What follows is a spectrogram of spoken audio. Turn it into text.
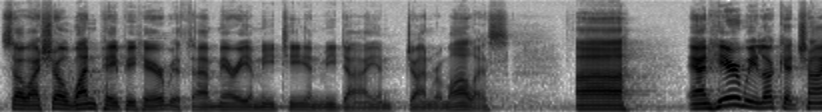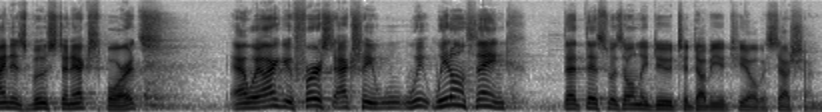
So I show one paper here with uh, Mary Amiti and Mi Dai and John Romalis. Uh, and here we look at China's boost in exports, and we argue first, actually, we, we don't think that this was only due to WTO accession,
